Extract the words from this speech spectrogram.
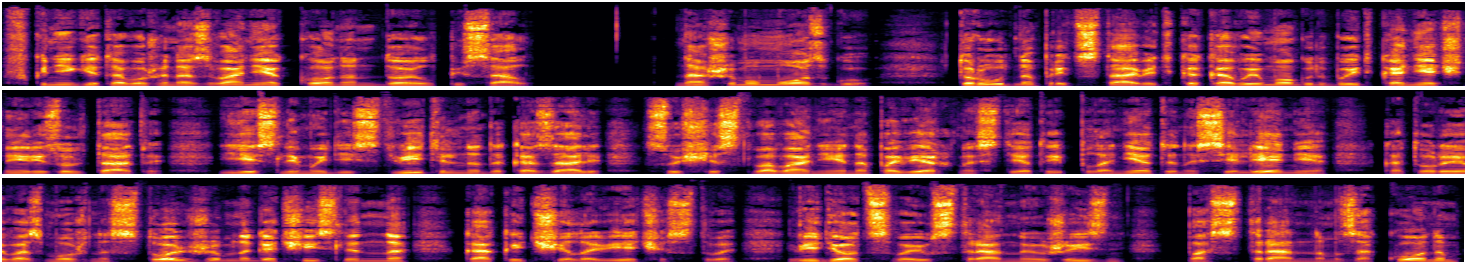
в книге того же названия, Конан Дойл писал Нашему мозгу трудно представить, каковы могут быть конечные результаты, если мы действительно доказали существование на поверхности этой планеты населения, которое, возможно, столь же многочисленно, как и человечество, ведет свою странную жизнь по странным законам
